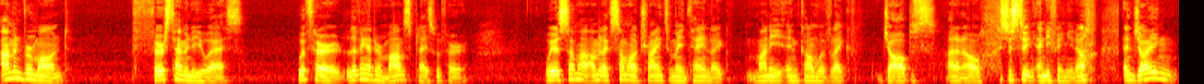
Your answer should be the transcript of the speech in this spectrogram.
I'm in Vermont, first time in the US, with her, living at her mom's place with her. We're somehow, I'm like somehow trying to maintain like money, income with like jobs. I don't know, just doing anything, you know? Enjoying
